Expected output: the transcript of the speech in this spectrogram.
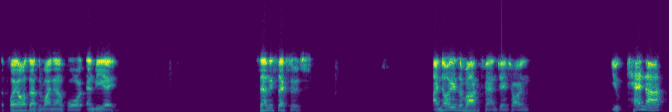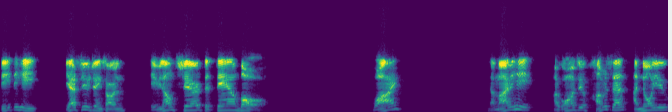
the playoffs as of right now for NBA. 76ers. I know you're a Rockets fan, James Harden. You cannot beat the Heat. Yes, you, James Harden, if you don't share the damn ball. Why? Now, Miami Heat are going to 100% annoy you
